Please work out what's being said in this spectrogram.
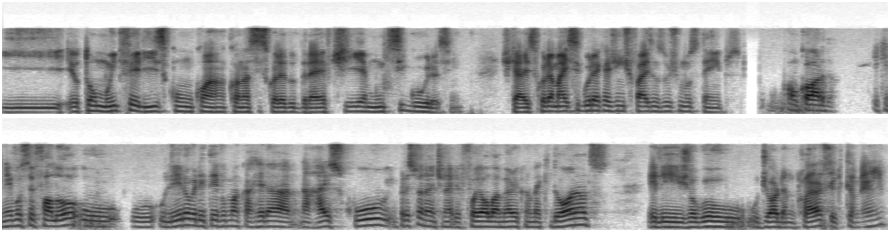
e eu estou muito feliz com, com, a, com a nossa escolha do draft e é muito segura, assim. Acho que é a escolha mais segura que a gente faz nos últimos tempos. Concordo. E que nem você falou, o, o, o Little ele teve uma carreira na high school impressionante, né? Ele foi ao American McDonald's, ele jogou o Jordan Classic também,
